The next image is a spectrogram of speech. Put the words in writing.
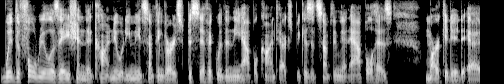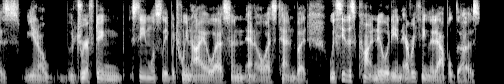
with the full realization that continuity means something very specific within the Apple context because it's something that Apple has marketed as, you know, drifting seamlessly between iOS and, and OS 10. But we see this continuity in everything that Apple does.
